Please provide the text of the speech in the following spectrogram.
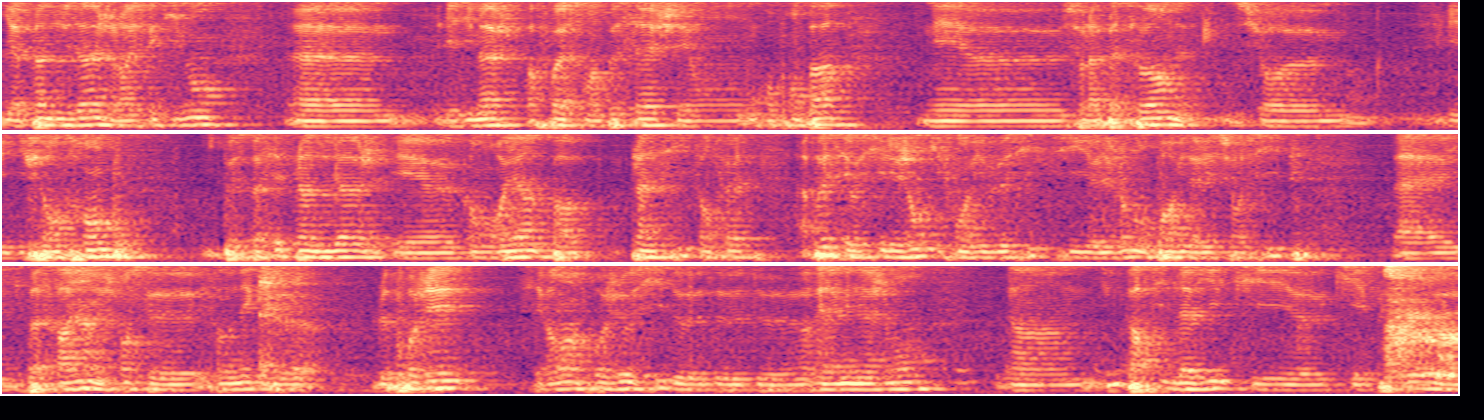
il y plein d'usages. Alors effectivement, les images, parfois, elles sont un peu sèches et on ne comprend pas. Mais euh, sur la plateforme, sur les différentes rampes, il peut se passer plein d'usages. Et quand on regarde par plein de sites, en fait, après, c'est aussi les gens qui font vivre le site. Si les gens n'ont pas envie d'aller sur le site, bah, il ne se passera rien. Mais je pense que, étant donné que le projet, c'est vraiment un projet aussi de, réaménagement d'une partie de la ville qui, euh, qui est plutôt.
